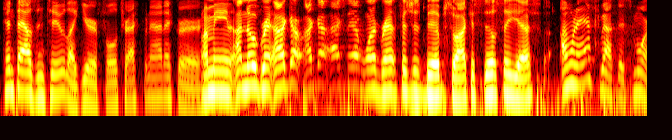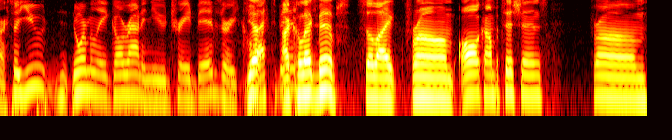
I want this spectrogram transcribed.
Ten thousand two. Like you're a full track fanatic, or I mean, I know Grant. I got I got I actually have one of Grant Fisher's bibs, so I can still say yes. I want to ask about this more. So you normally go around and you trade bibs or you collect bibs? I collect bibs. So like from all competitions, from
